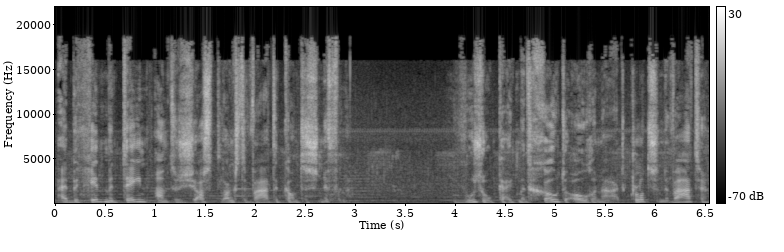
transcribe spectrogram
Hij begint meteen enthousiast langs de waterkant te snuffelen. Woezel kijkt met grote ogen naar het klotsende water.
